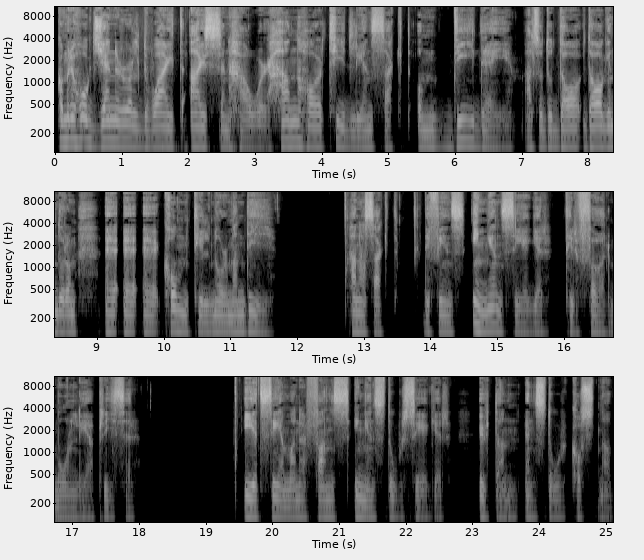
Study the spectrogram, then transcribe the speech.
Kommer du ihåg General Dwight Eisenhower? Han har tydligen sagt om D-Day, alltså då dagen då de eh, eh, eh, kom till Normandie. Han har sagt, det finns ingen seger till förmånliga priser. I ett semane fanns ingen stor seger utan en stor kostnad.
